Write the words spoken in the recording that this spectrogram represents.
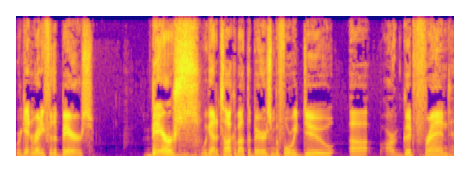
we're getting ready for the Bears. Bears. We got to talk about the Bears. And before we do, uh, our good friend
